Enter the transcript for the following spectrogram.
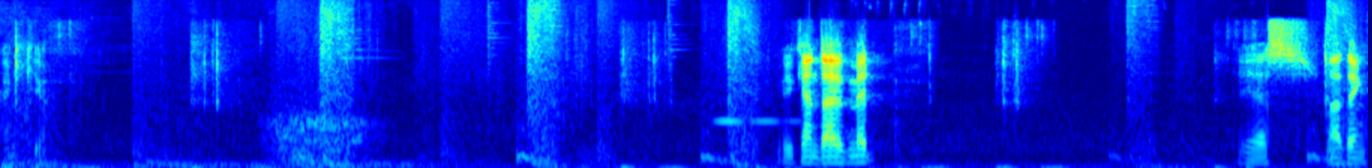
Thank you. We can dive mid. Yes, nothing.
